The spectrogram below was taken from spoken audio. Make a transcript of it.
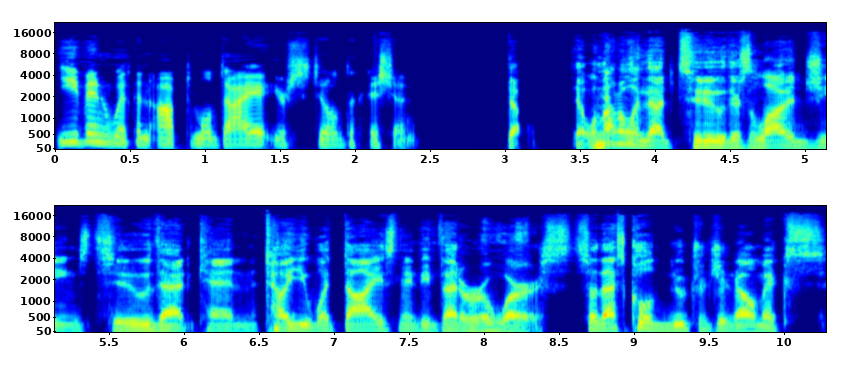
even with an optimal diet, you're still deficient. Yeah. Well, not only that too, there's a lot of genes too that can tell you what diets may be better or worse. So that's called nutrigenomics.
